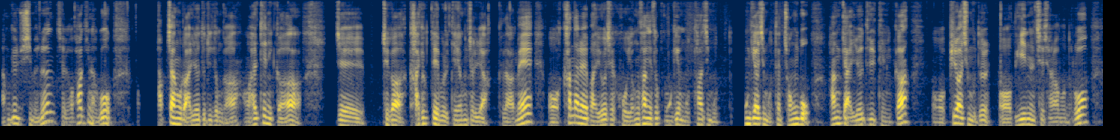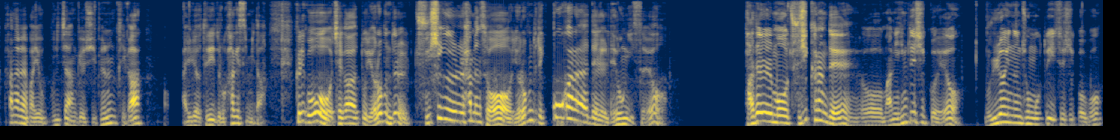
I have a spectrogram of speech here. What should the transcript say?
남겨주시면은 제가 확인하고 어, 답장으로 알려드리던가 어, 할 테니까 이제 제가 가격대별 대응 전략 그 다음에 어, 카나리아 바이오 제가 그 영상에서 공개 못하지 못 공개하지 못한 정보 함께 알려드릴 테니까 어, 필요하신 분들 어, 위에 있는 제 전화번호로 카나리아 바이오 문자 남겨주시면 제가 어, 알려드리도록 하겠습니다. 그리고 제가 또 여러분들 주식을 하면서 여러분들이 꼭 알아야 될 내용이 있어요. 다들 뭐 주식하는데 어, 많이 힘드실 거예요. 물려 있는 종목도 있으실 거고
